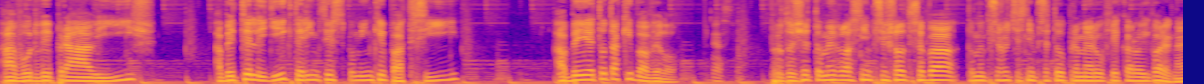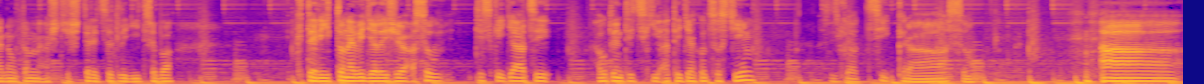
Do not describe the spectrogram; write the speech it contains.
a odvyprávíš, aby ty lidi, kterým ty vzpomínky patří, aby je to taky bavilo. Jasně. Protože to mi vlastně přišlo třeba, to mi přišlo těsně před tou premiérou v těch Karlových Varech, najednou tam je až těch 40 lidí třeba, který to neviděli, že a jsou ty skejťáci autentický a teď jako co s tím? A jsem říkal, ci kráso. A,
